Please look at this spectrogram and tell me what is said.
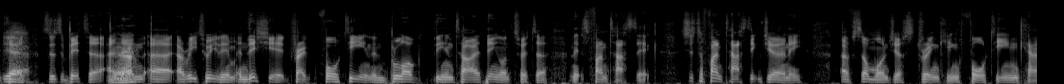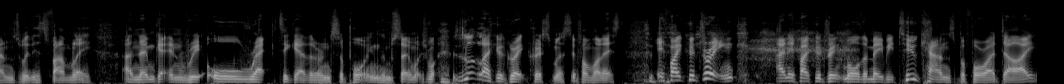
Okay, Yeah. so it's a bitter, and Yeah. then uh, I retweeted him, and this year it drank 14 and blogged the entire thing on Twitter, and it's fantastic. It's just a fantastic journey of someone just drinking 14 cans with his family, and them getting re- all wrecked together and supporting them so much more. It looked like a great Christmas, if I'm honest. If I could drink, and if I could drink more than maybe two cans before I die,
